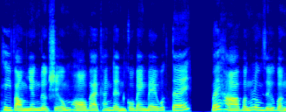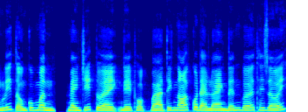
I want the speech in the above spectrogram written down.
hy vọng nhận được sự ủng hộ và khẳng định của bạn bè quốc tế. Với họ vẫn luôn giữ vững lý tưởng của mình, mang trí tuệ, nghệ thuật và tiếng nói của Đài Loan đến với thế giới.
